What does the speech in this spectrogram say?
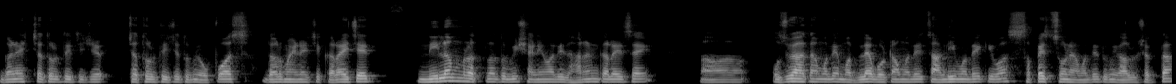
गणेश चतुर्थीचे चतुर्थीचे तुम्ही उपवास दर महिन्याचे करायचे आहेत नीलम रत्न तुम्ही शनिवारी धारण करायचं आहे उजव्या हातामध्ये मधल्या बोटामध्ये चांदीमध्ये किंवा सफेद सोन्यामध्ये तुम्ही घालू शकता.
